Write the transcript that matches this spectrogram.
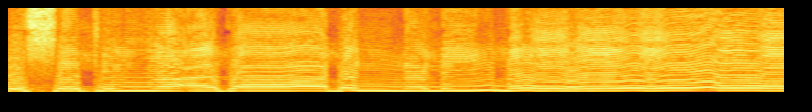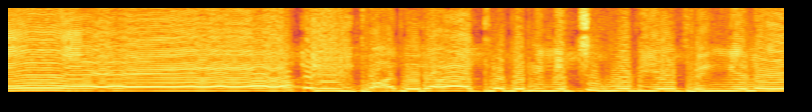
قصة وعذابا أليما പാതിരാത്രി ഒരുമിച്ച് കൂടിയ പെങ്ങളെ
